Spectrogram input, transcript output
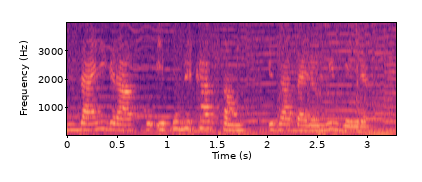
Design gráfico e publicação, Isabela Oliveira.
